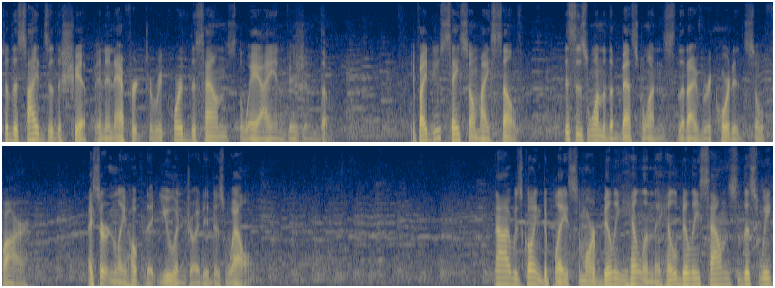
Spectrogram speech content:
to the sides of the ship in an effort to record the sounds the way I envisioned them. If I do say so myself, this is one of the best ones that I've recorded so far. I certainly hope that you enjoyed it as well. Now, I was going to play some more Billy Hill and the Hillbilly sounds this week,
